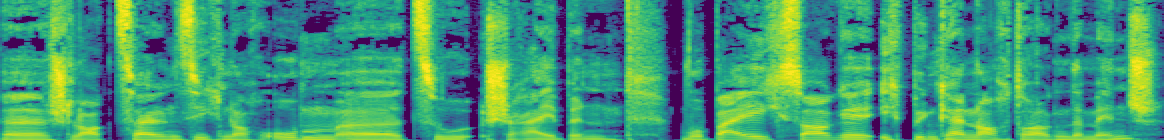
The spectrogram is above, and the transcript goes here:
äh, Schlagzeilen sich nach oben äh, zu schreiben. Wobei ich sage, ich bin kein nachtragender Mensch.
